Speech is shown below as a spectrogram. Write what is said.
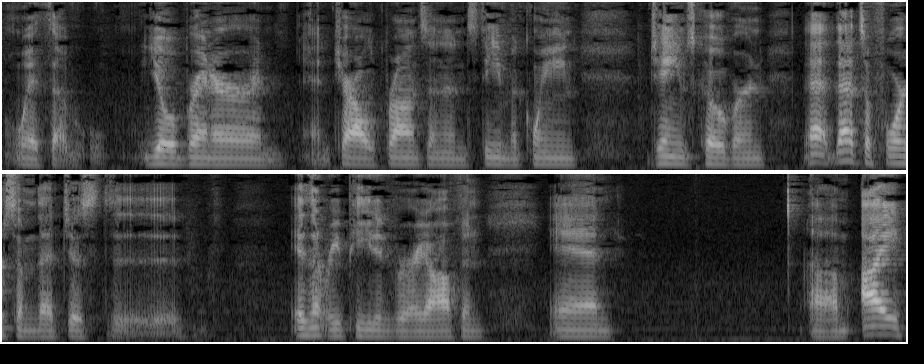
with uh, Yul Brynner and, and Charles Bronson and Steve McQueen, James Coburn. That that's a foursome that just uh, isn't repeated very often, and um, I.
